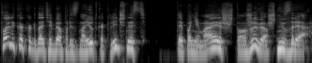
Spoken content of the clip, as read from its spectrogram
Только когда тебя признают как личность, ты понимаешь, что живёшь не зря.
